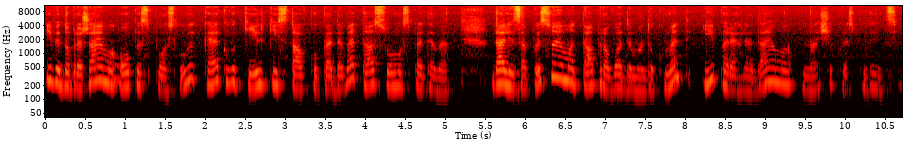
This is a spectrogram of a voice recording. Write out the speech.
і відображаємо опис послуги, КЕКВ, кількість, ставку ПДВ та суму з ПДВ. Далі записуємо та проводимо документ і переглядаємо наші кореспонденції.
